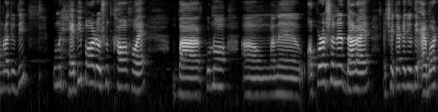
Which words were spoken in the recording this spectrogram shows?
আমরা যদি কোনো হেভি পাওয়ার ওষুধ খাওয়া হয় বা কোনো মানে অপারেশনের দ্বারায় সেটাকে যদি অ্যাভয়েড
